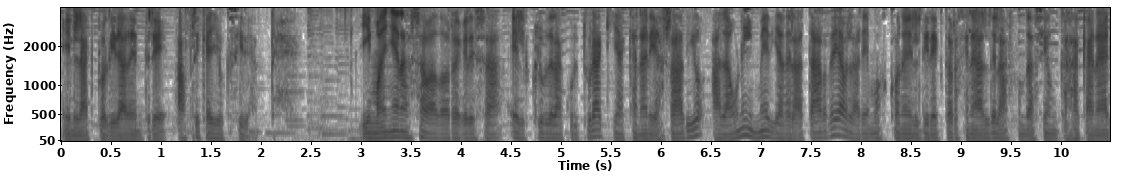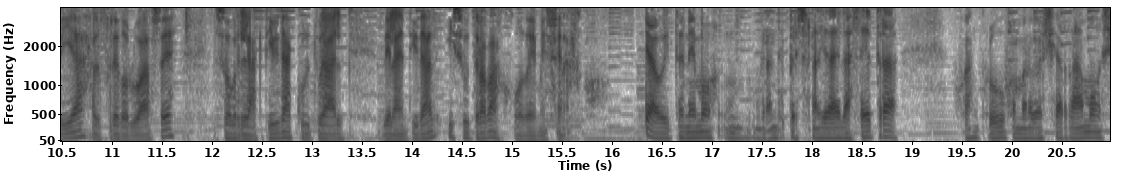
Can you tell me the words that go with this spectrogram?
en la actualidad entre África y Occidente. Y mañana sábado regresa el Club de la Cultura aquí a Canarias Radio. A la una y media de la tarde hablaremos con el director general de la Fundación Caja Canarias, Alfredo Luaces, sobre la actividad cultural de la entidad y su trabajo de mecenazgo. Hoy tenemos grandes personalidades de las letras, Juan Cruz, Juan Manuel García Ramos,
